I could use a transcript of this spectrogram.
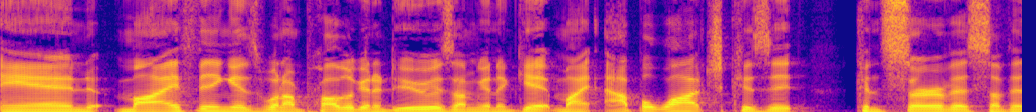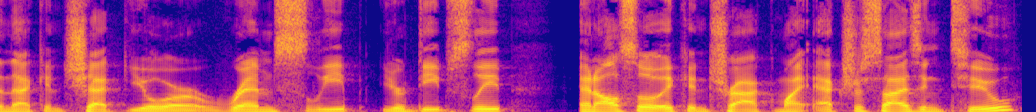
And my thing is, what I'm probably going to do is I'm going to get my Apple Watch because it can serve as something that can check your REM sleep, your deep sleep, and also it can track my exercising too.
